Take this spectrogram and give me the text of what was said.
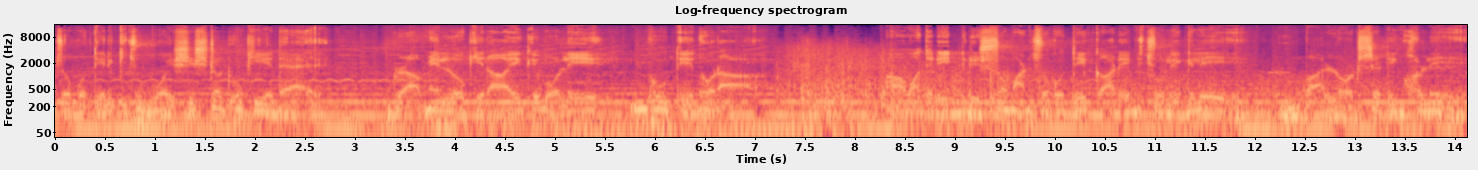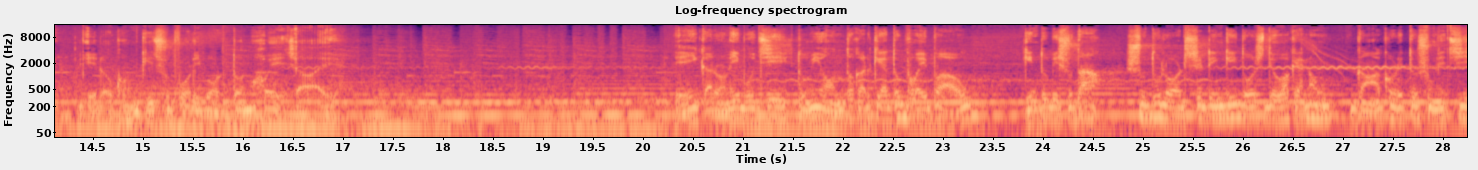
জগতের কিছু বৈশিষ্ট্য ঢুকিয়ে দেয়। গ্রামের লোকেরা একে বলে ভূতে ধরা। আমাদের এই দৃশ্যমান জগতে কারেন্ট চলে গেলে বা লোডশেডিং হলে এরকম কিছু পরিবর্তন হয়ে যায়। এই কারণেই বুঝি তুমি অন্ধকারকে এত ভয় পাও। কিন্তু বিশুদা, শুধু লোডশেডিংকেই দোষ দেওয়া কেন? গাঁ করে তো শুনেছি,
